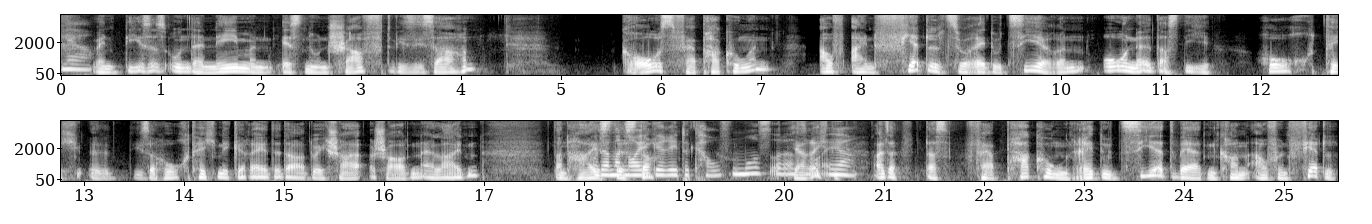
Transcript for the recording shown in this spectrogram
Ja. Wenn dieses Unternehmen es nun schafft, wie Sie sagen, Großverpackungen auf ein Viertel zu reduzieren, ohne dass die Hochtech äh, diese Hochtechnikgeräte dadurch Scha Schaden erleiden, dann heißt es. Oder man neue doch, Geräte kaufen muss oder ja, so. Richtig. Ja, Also, dass Verpackung reduziert werden kann auf ein Viertel,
